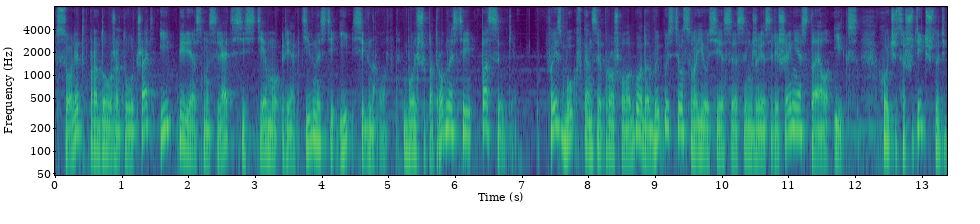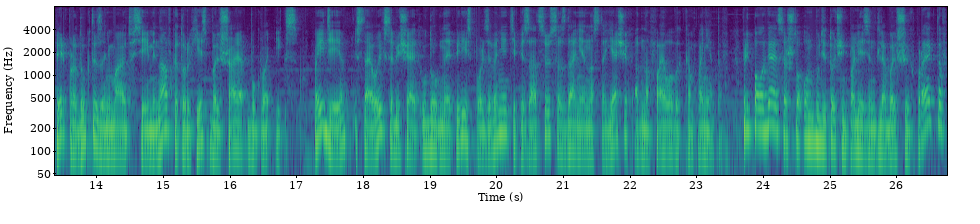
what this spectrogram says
Solid продолжат улучшать и переосмыслять систему реактивности и сигналов. Больше подробностей по ссылке. Facebook в конце прошлого года выпустил свое CSS NGS решение Style X. Хочется шутить, что теперь продукты занимают все имена, в которых есть большая буква X. По идее, Style X обещает удобное переиспользование, типизацию, создание настоящих однофайловых компонентов. Предполагается, что он будет очень полезен для больших проектов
